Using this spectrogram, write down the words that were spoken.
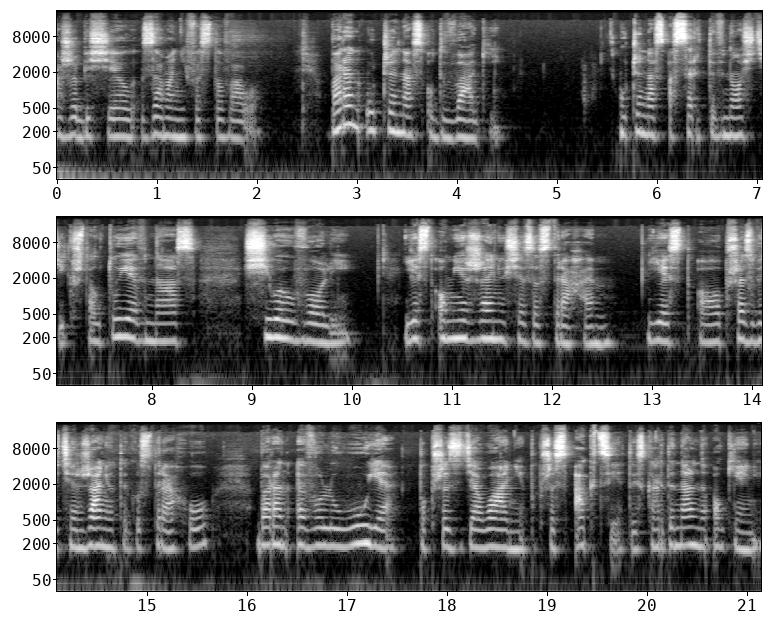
ażeby się zamanifestowało. Baran uczy nas odwagi, uczy nas asertywności, kształtuje w nas siłę woli, jest o mierzeniu się ze strachem, jest o przezwyciężaniu tego strachu. Baran ewoluuje poprzez działanie, poprzez akcję. To jest kardynalny ogień,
